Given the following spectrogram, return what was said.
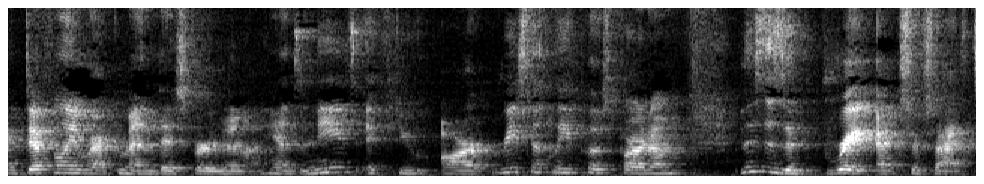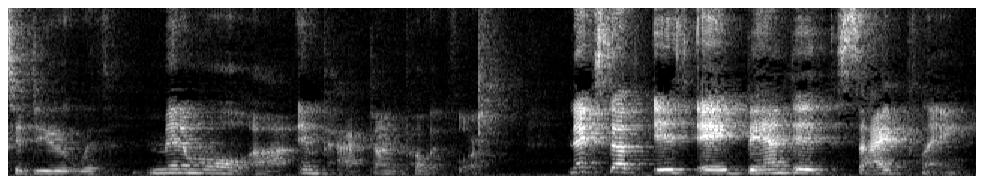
I definitely recommend this version on hands and knees if you are recently postpartum. This is a great exercise to do with minimal uh, impact on your pelvic floor. Next up is a banded side plank.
